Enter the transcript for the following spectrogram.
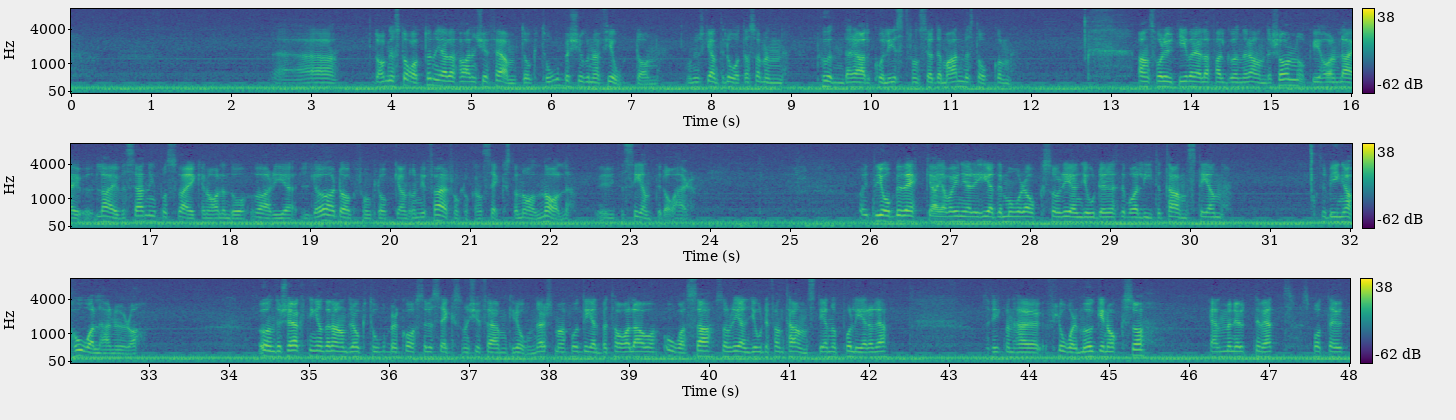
Uh, dagens datum är i alla fall den 25 oktober 2014. Och nu ska jag inte låta som en pundare alkoholist från Södermalm i Stockholm. Ansvarig utgivare är i alla fall Gunnar Andersson och vi har en live, livesändning på Sverigekanalen då varje lördag från klockan ungefär från klockan 16.00. Det är lite sent idag här. Det var lite jobbig vecka. Jag var ju nere i Hedemora också och rengjorde det. Det var lite tandsten. Så Det blir inga hål här nu då. Undersökningen den 2 oktober kostade 625 kronor så man får delbetala och Åsa som rengjorde från tandsten och polerade. Så fick man här flormuggen också. En minut ni vet, spotta ut.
